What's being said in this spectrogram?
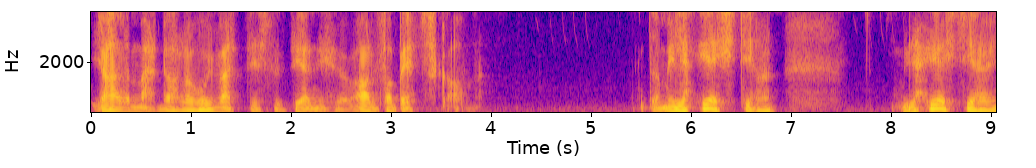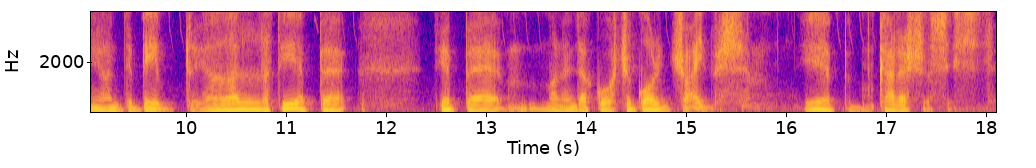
jalma, tällä huivattis tieni alfabetskaun mutta millä hiestihan, millä hiestihän jo on te pivtu. Ja tällä tiepää, tiepää, mä olen tämä kohta kortsaivis. Tiepää kädessä siis.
